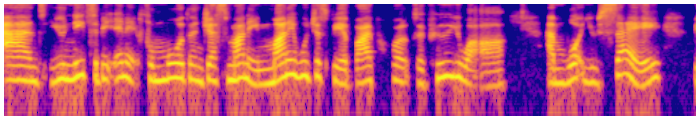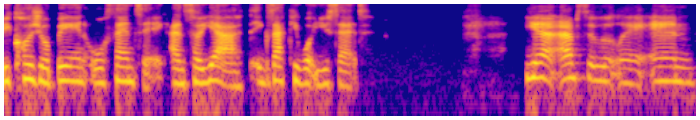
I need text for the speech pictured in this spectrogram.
and you need to be in it for more than just money. Money will just be a byproduct of who you are and what you say because you're being authentic. And so, yeah, exactly what you said. Yeah, absolutely. And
